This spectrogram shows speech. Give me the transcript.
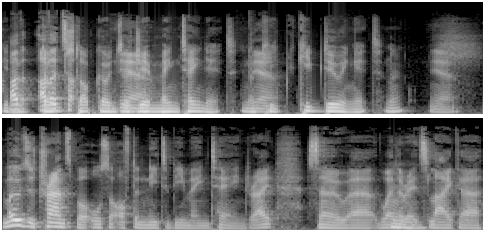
You know, Other- other don't ti- stop going to yeah. the gym. Maintain it. You know, Yeah. keep keep doing it. You know? Yeah. Modes of transport also often need to be maintained, right? So uh, whether Mm. it's like a,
